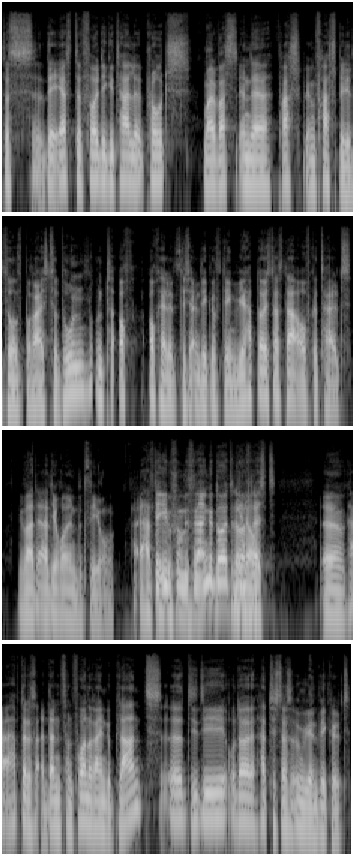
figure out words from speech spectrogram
Das der erste voll digitale Approach, mal was in der Fracht, im Frachtspeditionsbereich zu tun und auch, auch ja letztlich ein dickes Ding. Wie habt ihr euch das da aufgeteilt? Wie war da die Rollenbeziehung? Hast du eben schon ein bisschen angedeutet, genau. aber vielleicht äh, habt ihr das dann von vornherein geplant, äh, die, die, oder hat sich das irgendwie entwickelt?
